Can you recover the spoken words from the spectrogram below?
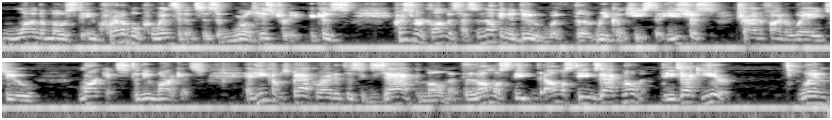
one of the most incredible coincidences in world history because Christopher Columbus has nothing to do with the Reconquista. He's just trying to find a way to markets, to new markets. And he comes back right at this exact moment, almost the almost the exact moment, the exact year when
